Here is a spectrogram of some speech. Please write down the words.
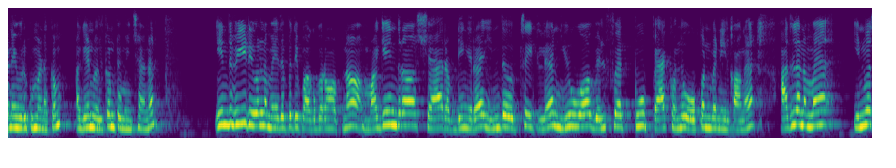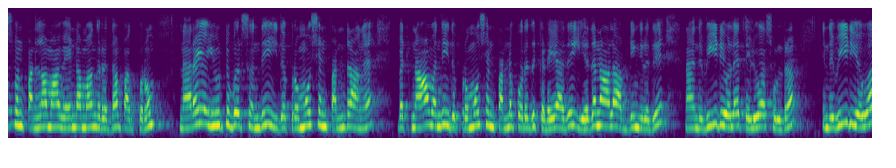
அனைவருக்கும் வணக்கம். Again welcome to my channel இந்த வீடியோவில் நம்ம எதை பற்றி பார்க்க போகிறோம் அப்படின்னா மகேந்திரா ஷேர் அப்படிங்கிற இந்த வெப்சைட்டில் நியூவாக வெல்ஃபேர் டூ பேக் வந்து ஓப்பன் பண்ணியிருக்காங்க. அதில் நம்ம இன்வெஸ்ட்மெண்ட் பண்ணலாமா வேண்டாமாங்கிறது தான் பார்க்க போகிறோம் நிறைய யூடியூபர்ஸ் வந்து இதை ப்ரொமோஷன் பண்ணுறாங்க பட் நான் வந்து இதை ப்ரொமோஷன் பண்ண போகிறது கிடையாது. எதனால் அப்படிங்கிறது நான் இந்த வீடியோவில் தெளிவாக சொல்கிறேன் இந்த வீடியோவை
